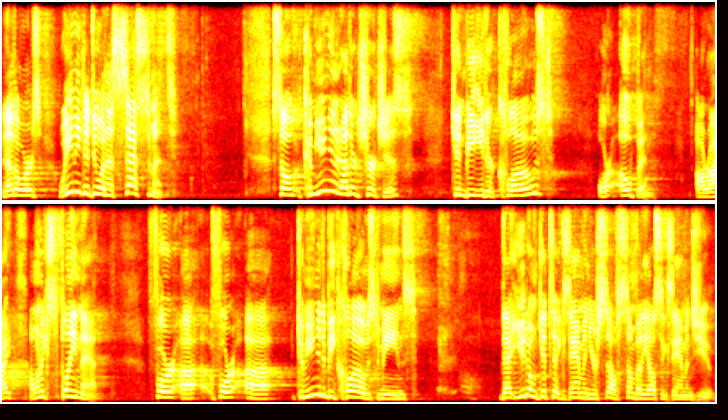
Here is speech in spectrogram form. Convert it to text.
In other words, we need to do an assessment. So communion at other churches can be either closed or open. All right, I want to explain that. For uh, for uh, communion to be closed means that you don't get to examine yourself, somebody else examines you.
